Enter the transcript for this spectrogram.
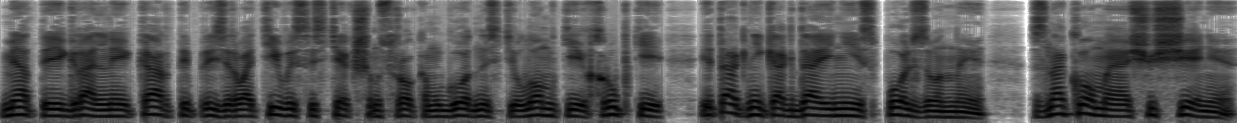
мятые игральные карты, презервативы с истекшим сроком годности, ломкие, хрупкие и так никогда и не использованные — Знакомое ощущение.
